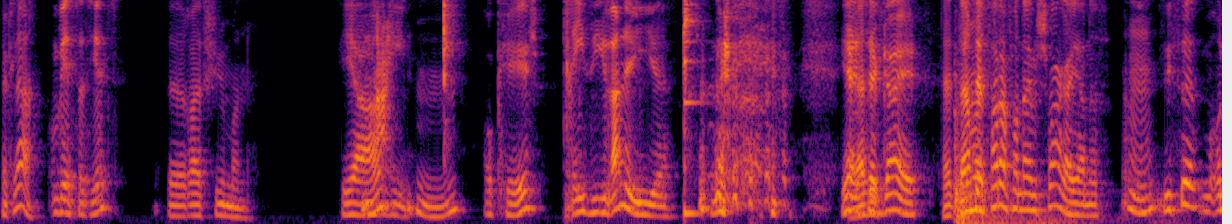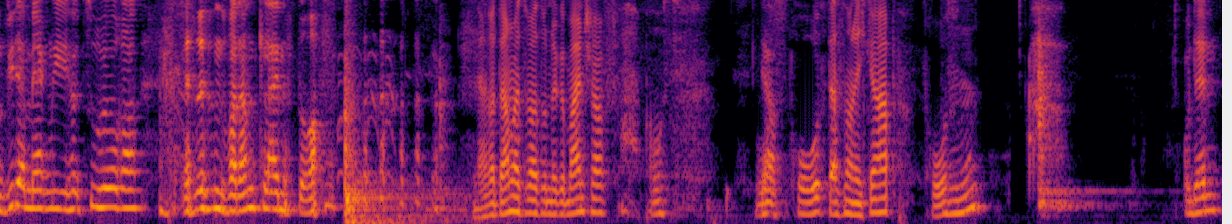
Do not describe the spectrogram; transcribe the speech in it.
na klar. Und wer ist das jetzt? Äh, Ralf Schülmann. Ja, Nein. Mhm. okay. Crazy Ralle hier. Ja, Ja, ist das ja ist- geil. Das, Das ist der Vater von deinem Schwager, Jannis. Mhm. Siehst du? Und wieder merken die Zuhörer, es ist ein verdammt kleines Dorf. war, damals war so eine Gemeinschaft, Prost. Ja, Prost. das noch nicht gab. Prost. Mhm. Und dann,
